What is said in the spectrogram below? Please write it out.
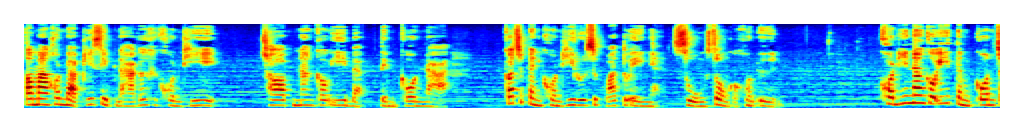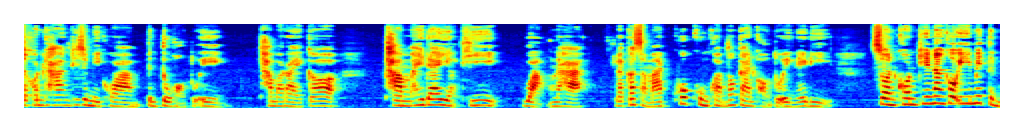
ต่อมาคนแบบที่ 10 นะคะก็คือคนที่ชอบนั่งเก้าอี้แบบเต็มก้นนะคะ ก็จะเป็นคนที่รู้สึกว่าตัวเองเนี่ยสูงส่งกว่าคนอื่น คนที่นั่งเก้าอี้เต็มก้นจะค่อนข้างที่จะมีความเป็นตัวของตัวเองทำอะไรก็ทำให้ได้อย่างที่หวังนะคะ แล้วก็สามารถควบคุมความต้องการของตัวเองได้ดี ส่วนคนที่นั่งเก้าอี้ไม่เต็ม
